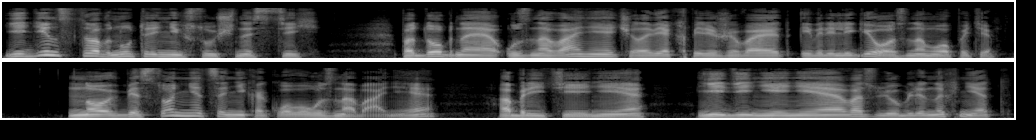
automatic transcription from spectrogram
единство внутренних сущностей. Подобное узнавание человек переживает и в религиозном опыте. Но в бессоннице никакого узнавания, обретения, единения возлюбленных нет.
